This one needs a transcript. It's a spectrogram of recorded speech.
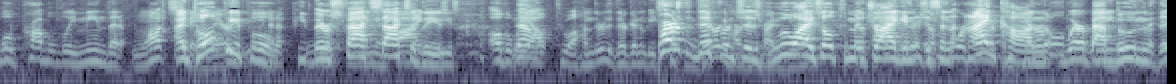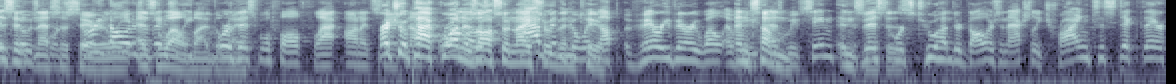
will probably mean that it wants. I told there, people, people there's fat stacks of these, these all the way now, out to 100. They're going to be part of the difference is Blue Eyes Ultimate Dragon is an icon where Baboon isn't necessarily as well. By the way, or this will fall flat on its. Retro Pack One is also nicer than 2. going up very very well and some as we've seen. Instances. This towards 200 dollars and actually trying to stick there,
